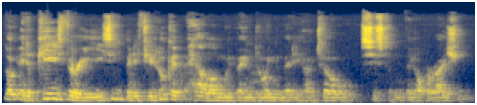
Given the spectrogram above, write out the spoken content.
Look, it appears very easy, but if you look at how long we've been doing the Medi Hotel system, the operation,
